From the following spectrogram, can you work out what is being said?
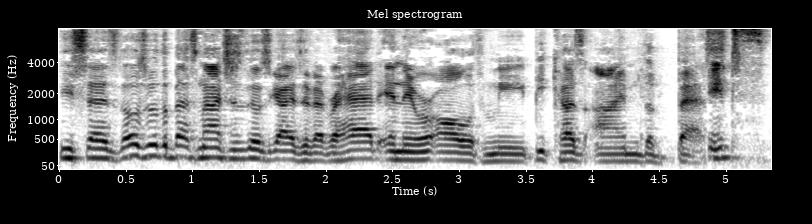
He says those were the best matches those guys have ever had, and they were all with me because I'm the best. It's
